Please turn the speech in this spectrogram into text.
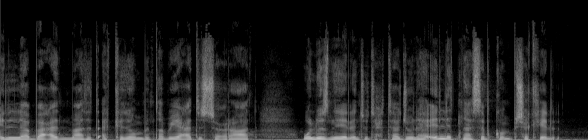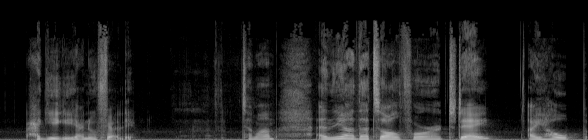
إلا بعد ما تتأكدون من طبيعة السعرات والوزنية اللي أنتم تحتاجونها اللي تناسبكم بشكل حقيقي يعني وفعلي. تمام؟ And yeah that's all for today. I hope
